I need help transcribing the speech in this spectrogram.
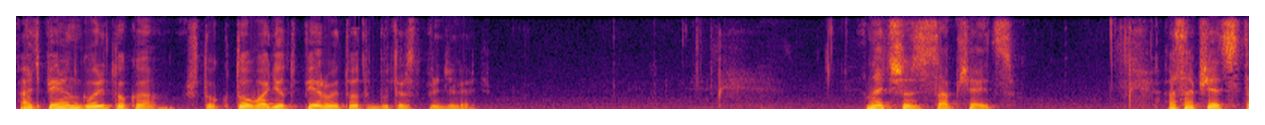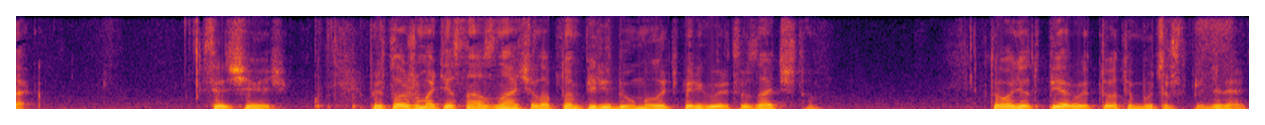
А теперь он говорит только, что кто войдет первый, тот и будет распределять. Знаете, что сообщается? А сообщается так. Следующая вещь. Предположим, отец назначил, а потом передумал. И теперь говорит, вы знаете что? Кто войдет первый, тот и будет распределять.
